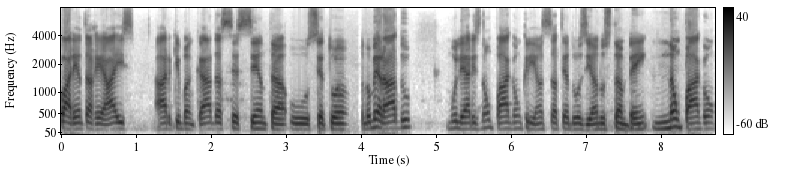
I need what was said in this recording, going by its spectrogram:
R$ reais a arquibancada, 60 o setor numerado. Mulheres não pagam, crianças até 12 anos também não pagam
